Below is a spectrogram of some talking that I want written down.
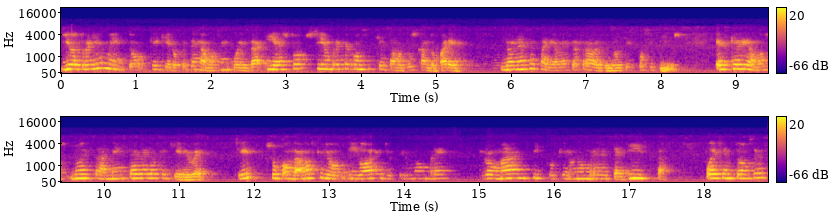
Y otro elemento que quiero que tengamos en cuenta, y esto siempre que, que estamos buscando pareja, no necesariamente a través de los dispositivos, es que, digamos, nuestra mente ve lo que quiere ver, ¿sí? Supongamos que yo digo, ay, yo quiero un hombre romántico, quiero un hombre detallista, pues entonces,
